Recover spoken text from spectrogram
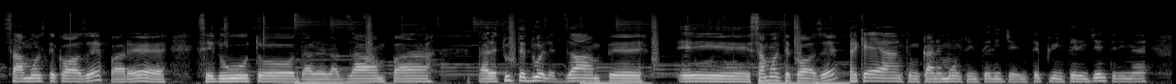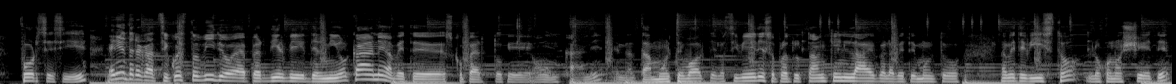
sa molte cose fare seduto dare la zampa dare tutte e due le zampe e sa molte cose perché è anche un cane molto intelligente più intelligente di me Forse sì. E niente ragazzi, questo video è per dirvi del mio cane. Avete scoperto che ho un cane. In realtà molte volte lo si vede, soprattutto anche in live l'avete molto l'avete visto, lo conoscete.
